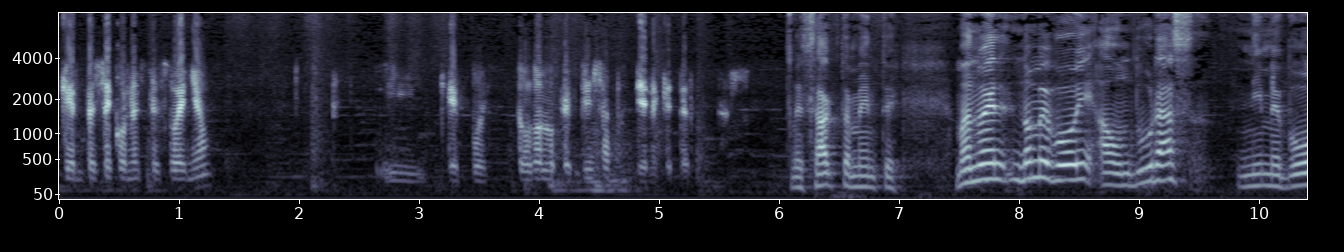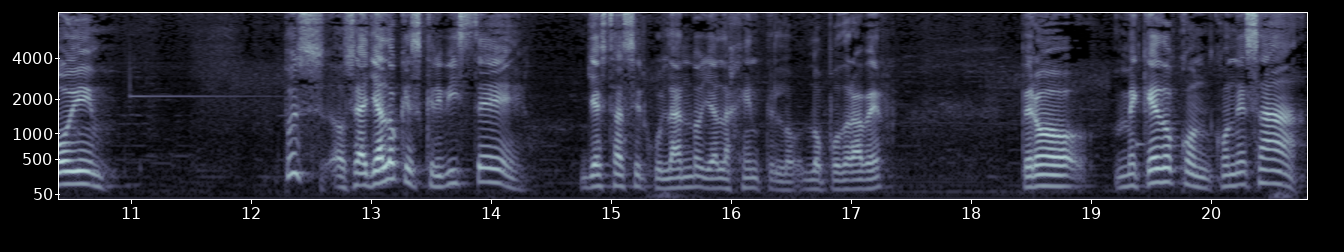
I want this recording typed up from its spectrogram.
que empecé con este sueño y que pues todo lo que empieza pues tiene que terminar. Exactamente. Manuel, no me voy a Honduras ni me voy, pues, o sea, ya lo que escribiste ya está circulando, ya la gente lo, lo podrá ver, pero me quedo con, con esa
